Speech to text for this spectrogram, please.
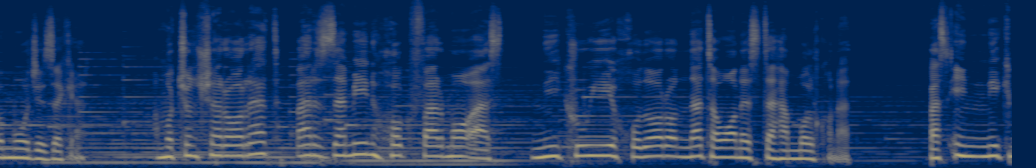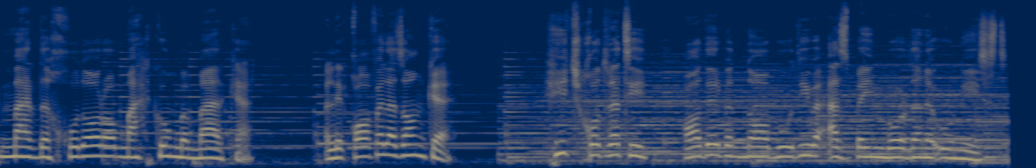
و معجزه کرد. اما چون شرارت بر زمین حک فرما است نیکویی خدا را نتوانست تحمل کند. پس این نیک مرد خدا را محکوم به مرگ کرد. ولی قافل از آن که هیچ قدرتی قادر به نابودی و از بین بردن او نیست.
